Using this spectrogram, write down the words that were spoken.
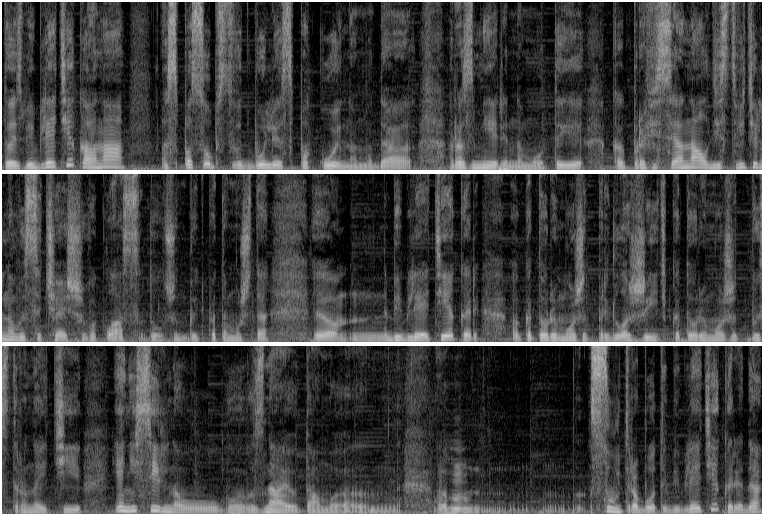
То есть библиотека, она способствует более спокойному, да, размеренному. Ты как профессионал действительно высочайшего класса должен быть, потому что э, библиотекарь, э, который может предложить, который может быстро найти. Я не сильно знаю там э, э, Мгм. суть работы библиотекаря, да,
